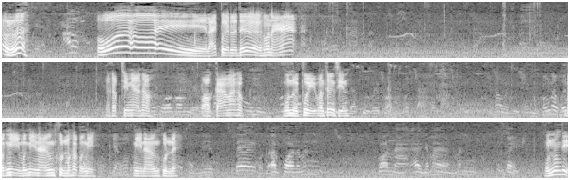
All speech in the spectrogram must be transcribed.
เออ โอ้ยหลายเปิดแล้วเด้อเขานะนะ ครับทีมงานเขาออกกามาครับมุนหนุ่ยปุ๋ยวันเทิงศิลป์บางนี่บางนี่นาคุณคุณมาครับบางนี่นี่นาคุณคุณเลยแต่ตะกอนมันก้อนหนาไอ้จะมามันได้หมุนบ้างพี่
